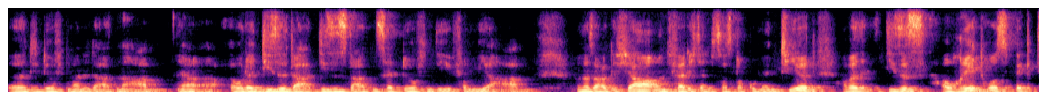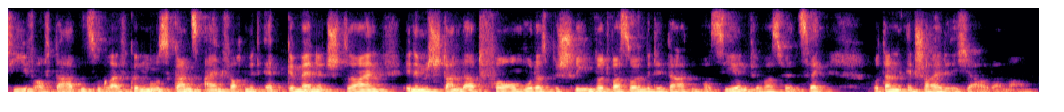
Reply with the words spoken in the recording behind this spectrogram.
die dürfen meine Daten haben, ja, oder diese da dieses Datenset dürfen die von mir haben. Und dann sage ich ja und fertig, dann ist das dokumentiert. Aber dieses auch retrospektiv auf Daten zugreifen können, muss ganz einfach mit App gemanagt sein, in einem Standardform, wo das beschrieben wird, was soll mit den Daten passieren, für was für einen Zweck und dann entscheide ich ja oder nein.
